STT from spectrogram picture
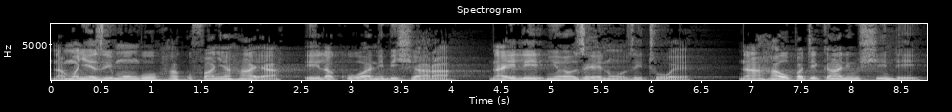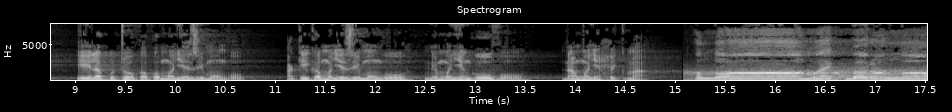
na Mwenyezi Mungu hakufanya haya ila kuwa ni bishara na ili nyoyo zenu zitue, na haupatikani ushindi ila kutoka kwa Mwenyezi Mungu. Hakika Mwenyezi Mungu ni mwenye nguvu na mwenye hikma. Allahu akbar, Allahu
